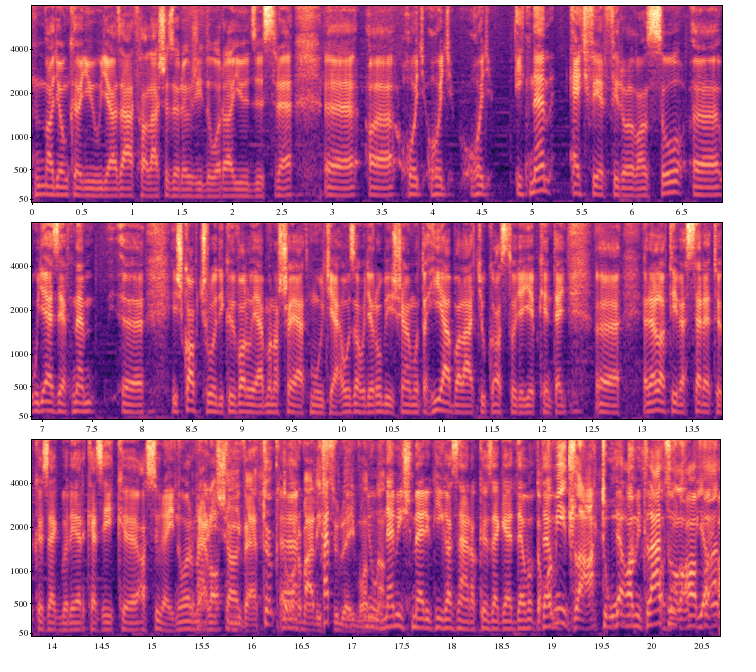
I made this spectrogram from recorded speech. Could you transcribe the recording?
nagyon könnyű ugye az áthallás az örök zsidóra, a ö, hogy, hogy, hogy itt nem egy férfiről van szó, ugye ezért nem is kapcsolódik ő valójában a saját múltjához, ahogy a Robi is elmondta, hiába látjuk azt, hogy egyébként egy relatíve szerető közegből érkezik, a szülei normálisak. Relatíve, tök normális szülei vannak. Jó, nem ismerjük igazán a közeget, de, de, amit látunk, de amit az látunk, alapján- ab,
